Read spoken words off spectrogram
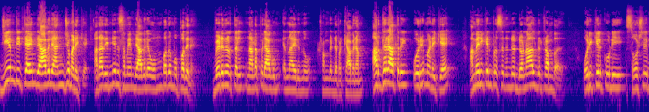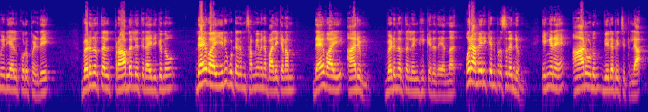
ജി എം ഡി ടൈം രാവിലെ അഞ്ചു മണിക്ക് അതായത് ഇന്ത്യൻ സമയം രാവിലെ ഒമ്പത് മുപ്പതിന് വെടിനിർത്തൽ നടപ്പിലാകും എന്നായിരുന്നു ട്രംപിന്റെ പ്രഖ്യാപനം. അർദ്ധരാത്രി ഒരു മണിക്ക് അമേരിക്കൻ പ്രസിഡന്റ് ഡൊണാൾഡ് ട്രംപ് ഒരിക്കൽ കൂടി സോഷ്യൽ മീഡിയയിൽ കുറിപ്പെഴുതി. വെടിനിർത്തൽ പ്രാബല്യത്തിലായിരിക്കുന്നു. ദയവായി ഇരുകൂട്ടരും സംയമനം പാലിക്കണം. ദയവായി ആരും വെടിനിർത്തൽ ലംഘിക്കരുത് എന്ന്. ഒരു അമേരിക്കൻ പ്രസിഡന്റും ഇങ്ങനെ ആരോടും വിലപിച്ചിട്ടില്ല.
